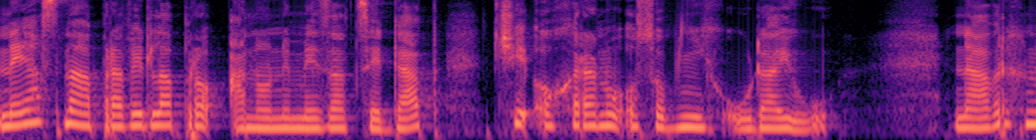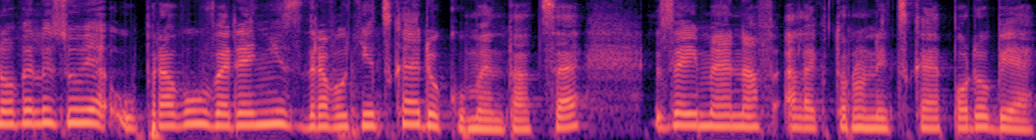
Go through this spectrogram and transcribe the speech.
nejasná pravidla pro anonymizaci dat či ochranu osobních údajů. Návrh novelizuje úpravu vedení zdravotnické dokumentace, zejména v elektronické podobě.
